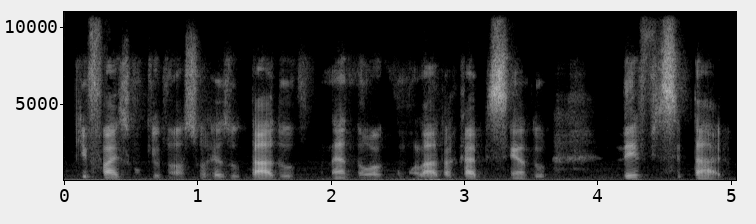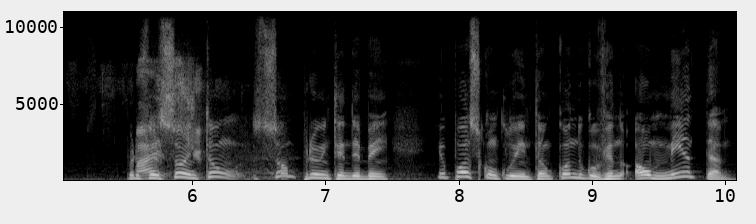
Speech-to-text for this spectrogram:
o que faz com que o nosso resultado né, no acumulado acabe sendo deficitário. Professor, Mas, então, só para eu entender bem, eu posso concluir então, quando o governo aumenta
